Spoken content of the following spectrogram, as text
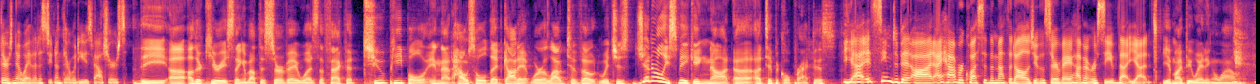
there's no way that a student there would use vouchers. The uh, other curious thing about this survey was the fact that two people in that household that got it were allowed to vote, which is generally speaking not uh, a typical practice. Yeah, it seemed a bit odd. I have requested the methodology of the survey. I haven't received that yet. You might be waiting a while.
